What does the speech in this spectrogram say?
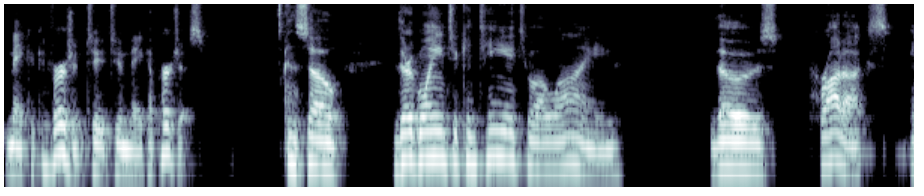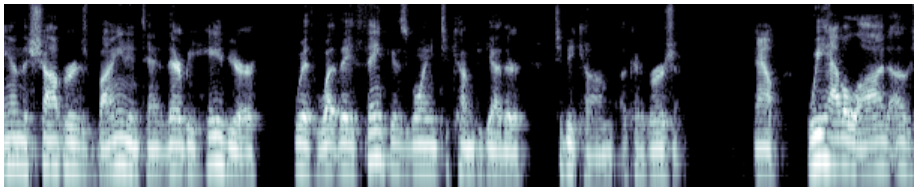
make a conversion to to make a purchase, and so they're going to continue to align those products and the shopper's buying intent, their behavior with what they think is going to come together to become a conversion. Now, we have a lot of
